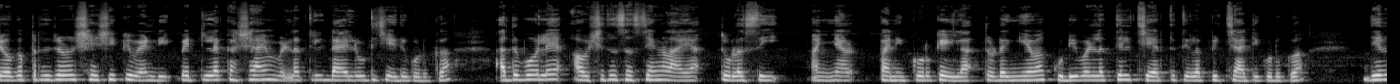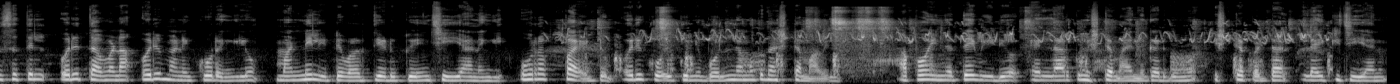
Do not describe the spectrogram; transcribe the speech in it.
രോഗപ്രതിരോധ ശേഷിക്ക് വേണ്ടി വെറ്റില കഷായം വെള്ളത്തിൽ ഡയലൂട്ട് ചെയ്ത് കൊടുക്കുക. അതുപോലെ ഔഷധ സസ്യങ്ങളായ തുളസി മഞ്ഞൾ പനിക്കൂർക്ക ഇല തുടങ്ങിയവ കുടിവെള്ളത്തിൽ ചേർത്ത് തിളപ്പിച്ചാറ്റി കൊടുക്കുക ദിവസത്തിൽ ഒരു തവണ ഒരു മണിക്കൂറെങ്കിലും മണ്ണിലിട്ട് വളർത്തിയെടുക്കുകയും ചെയ്യുകയാണെങ്കിൽ ഉറപ്പായിട്ടും ഒരു കോഴിക്കുഞ്ഞ് പോലും നമുക്ക് നഷ്ടമാവില്ല. അപ്പോൾ ഇന്നത്തെ വീഡിയോ എല്ലാവർക്കും ഇഷ്ടമായെന്ന് കരുതുന്നു. ഇഷ്ടപ്പെട്ടാൽ ലൈക്ക് ചെയ്യാനും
